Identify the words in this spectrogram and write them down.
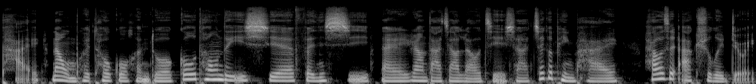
牌。那我们会透过很多沟通的一些分析，来让大家了解一下这个品牌 How is it actually doing?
